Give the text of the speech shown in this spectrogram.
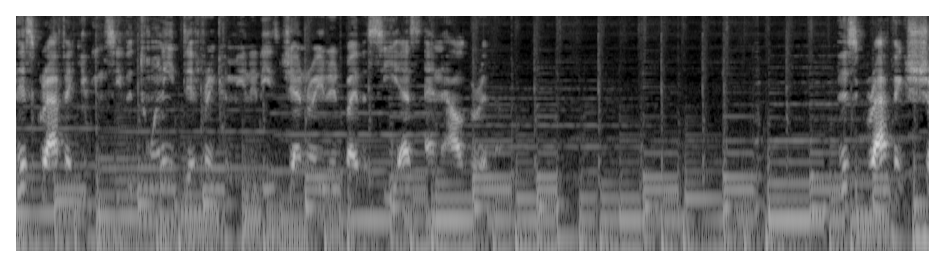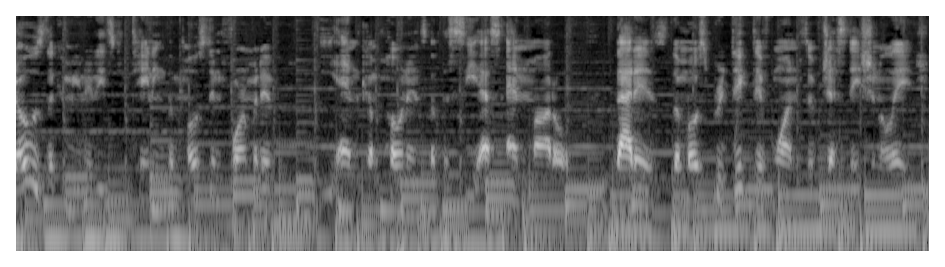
In this graphic, you can see the 20 different communities generated by the CSN algorithm. This graphic shows the communities containing the most informative EN components of the CSN model, that is, the most predictive ones of gestational age.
